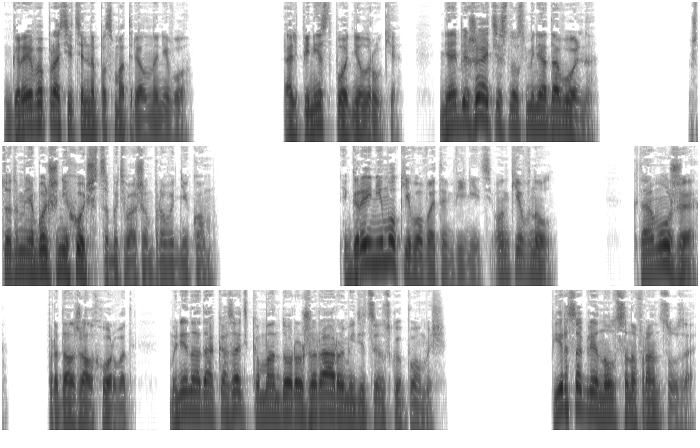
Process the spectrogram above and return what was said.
Грей вопросительно посмотрел на него. Альпинист поднял руки. «Не обижайтесь, но с меня довольно. Что-то мне больше не хочется быть вашим проводником». Грей не мог его в этом винить, он кивнул. «К тому же», — продолжал Хорват, — «мне надо оказать командору Жерару медицинскую помощь». Пирс оглянулся на француза.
